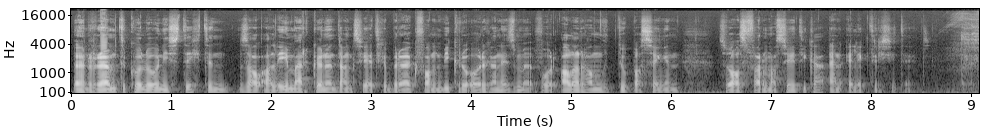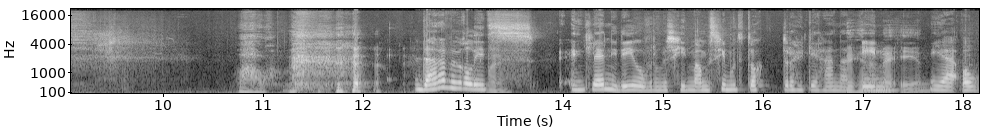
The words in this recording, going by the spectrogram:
Een ruimtekolonie stichten zal alleen maar kunnen dankzij het gebruik van micro-organismen voor allerhande toepassingen, zoals farmaceutica en elektriciteit. Wauw. Daar heb ik al iets, een klein idee over misschien, maar misschien moeten we toch terug een keer gaan naar Beginnen één. met één? Ja, oh,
